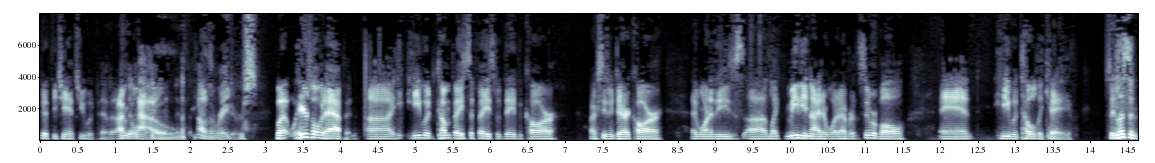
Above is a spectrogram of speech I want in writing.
50 chance you would pivot. I'm going, No, not on the Raiders. but here's what would happen. Uh, he, he would come face to face with David Carr, or excuse me, Derek Carr at one of these, uh, like media night or whatever, the Super Bowl, and he would totally cave. Say, listen,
